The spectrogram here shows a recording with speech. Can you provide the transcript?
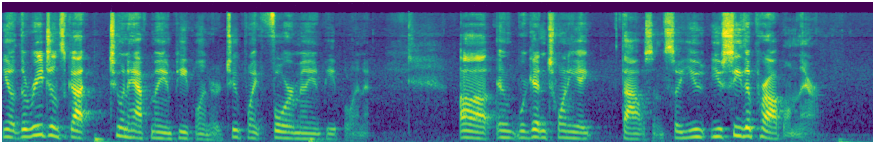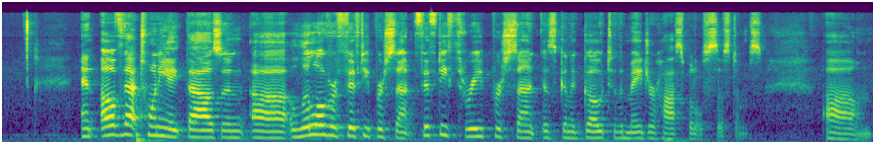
You know, the region's got two and a half million people in it, 2.4 million people in it. Uh, and we're getting 28,000. So you, you see the problem there. And of that 28,000, uh, a little over 50%, 53% is going to go to the major hospital systems. Um,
